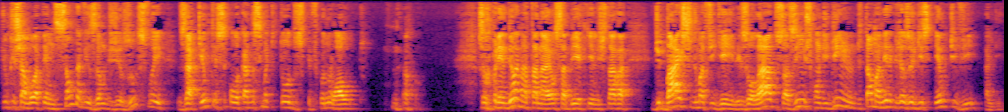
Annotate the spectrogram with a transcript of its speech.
que o que chamou a atenção da visão de Jesus foi Zaqueu ter se colocado acima de todos, porque ficou no alto. Não. Surpreendeu a Natanael saber que ele estava debaixo de uma figueira, isolado, sozinho, escondidinho, de tal maneira que Jesus disse: Eu te vi ali.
